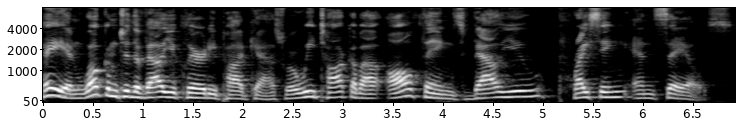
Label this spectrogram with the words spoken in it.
Hey, and welcome to the Value Clarity Podcast, where we talk about all things value, pricing, and sales.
